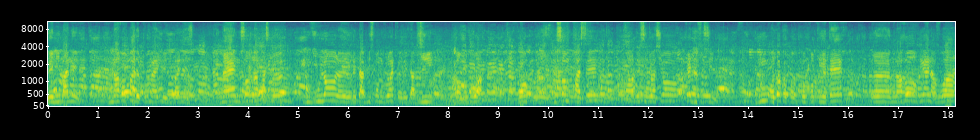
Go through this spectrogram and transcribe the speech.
des Libanais. Nous n'avons pas de problème avec les Libanais. Mais nous sommes là parce que nous voulons le rétablissement, nous voulons être rétablis dans nos droits. Donc euh, nous sommes passés par des situations très difficiles. Nous, en tant que copropriétaires, euh, nous n'avons rien à voir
